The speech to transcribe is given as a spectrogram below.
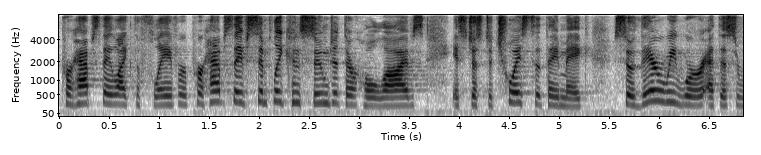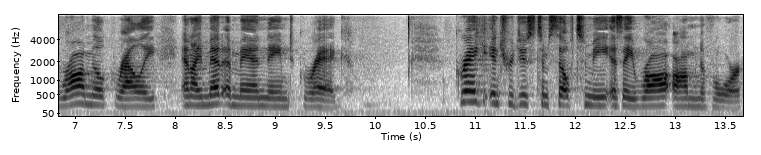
Perhaps they like the flavor. Perhaps they've simply consumed it their whole lives. It's just a choice that they make. So there we were at this raw milk rally, and I met a man named Greg. Greg introduced himself to me as a raw omnivore.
